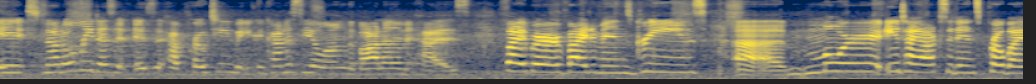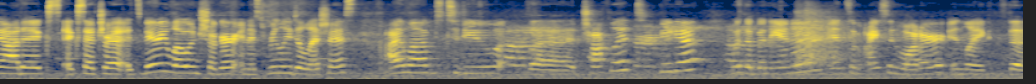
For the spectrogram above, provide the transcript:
it not only does it is it have protein, but you can kind of see along the bottom it has fiber, vitamins, greens, uh, more antioxidants, probiotics, etc. It's very low in sugar and it's really delicious. I loved to do the chocolate Vega with a banana and some ice and water and like the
